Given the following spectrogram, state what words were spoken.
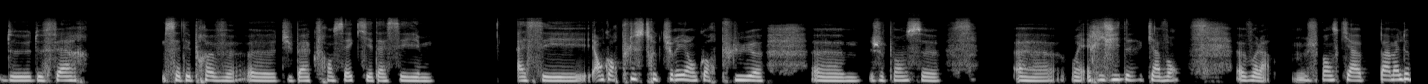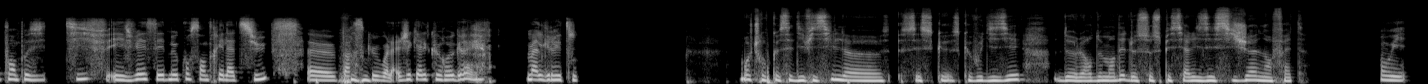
de, de faire cette épreuve euh, du bac français qui est assez assez encore plus structurée, encore plus, je pense. ouais, rigide qu'avant. voilà, je pense qu'il y a pas mal de points positifs et je vais essayer de me concentrer là-dessus parce que voilà, j'ai quelques regrets malgré tout. Moi, je trouve que c'est difficile, euh, c'est ce que, ce que vous disiez, de leur demander de se spécialiser si jeune, en fait. Oui,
